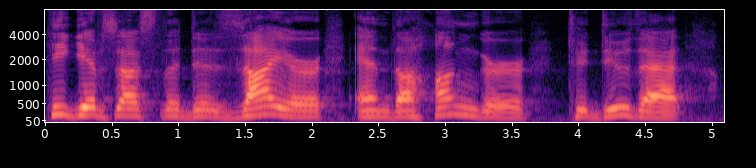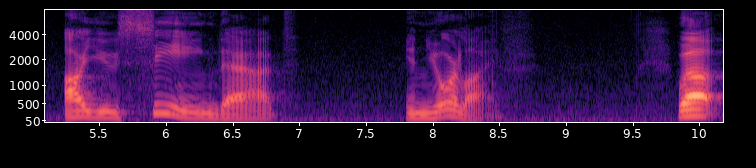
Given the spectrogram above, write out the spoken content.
He gives us the desire and the hunger to do that. Are you seeing that in your life? Well,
